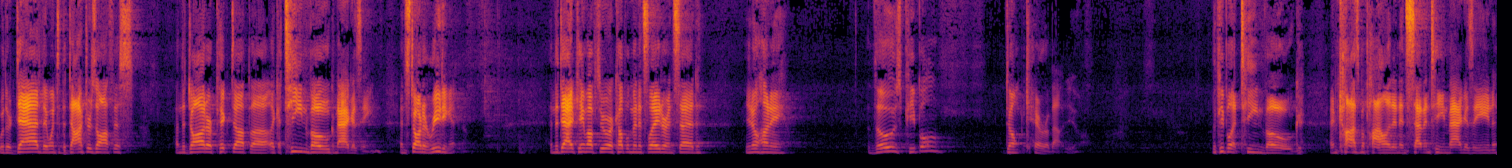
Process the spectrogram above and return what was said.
with her dad. They went to the doctor's office, and the daughter picked up a, like a Teen Vogue magazine and started reading it. And the dad came up to her a couple minutes later and said, You know, honey, those people don't care about you. The people at Teen Vogue and Cosmopolitan and 17 magazine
